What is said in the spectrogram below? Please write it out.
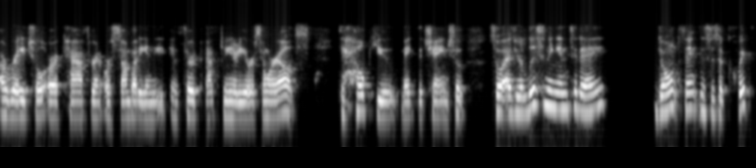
a Rachel or a Catherine or somebody in the in third path community or somewhere else to help you make the change. So so as you're listening in today, don't think this is a quick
